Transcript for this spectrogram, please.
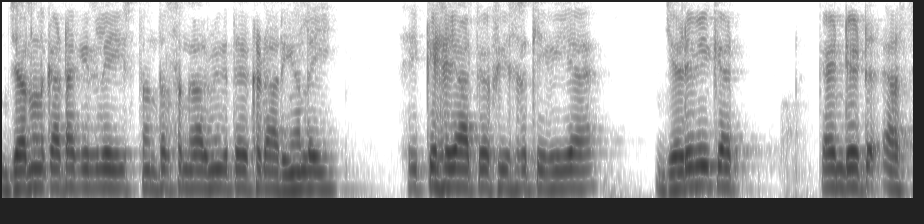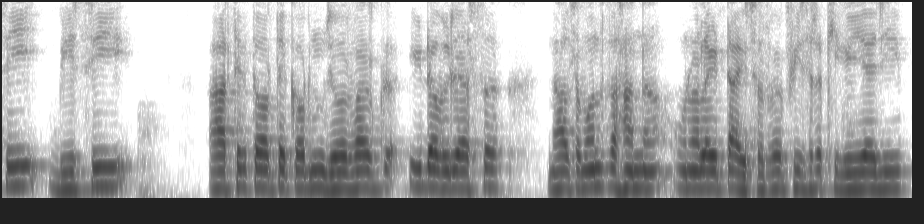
ਜਨਰਲ ਕੈਟਾਗਰੀ ਲਈ, ਸੁਤੰਤਰ ਸੰਗਰਾਮੀ ਅਤੇ ਖਿਡਾਰੀਆਂ ਲਈ 1000 ਰੁਪਏ ਫੀਸ ਰੱਖੀ ਗਈ ਹੈ। ਜਿਹੜੇ ਵੀ ਕੈ ਕੈਂਡੀਡੇਟ ਐਸਸੀ ਬੀਸੀ ਆਰਥਿਕ ਤੌਰ ਤੇ ਕਮਜ਼ੋਰ ਵਰਗ ਈਡਬਲਯੂਐਸ ਨਾਲ ਸੰਬੰਧਿਤ ਹਨ, ਉਹਨਾਂ ਲਈ 250 ਰੁਪਏ ਫੀਸ ਰੱਖੀ ਗਈ ਹੈ ਜੀ।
